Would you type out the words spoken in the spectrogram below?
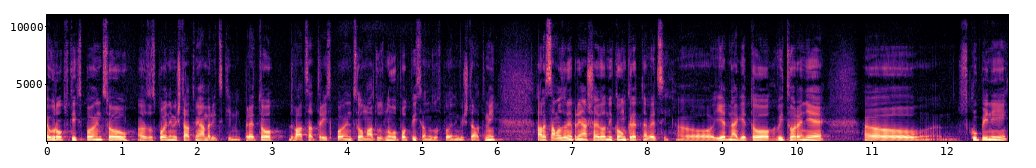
európskych spojencov e, so Spojenými štátmi americkými. Preto 23 spojencov má tú zmluvu podpísanú so Spojenými štátmi. Ale samozrejme prináša aj veľmi konkrétne veci. E, jednak je to vytvorenie e, skupiny,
